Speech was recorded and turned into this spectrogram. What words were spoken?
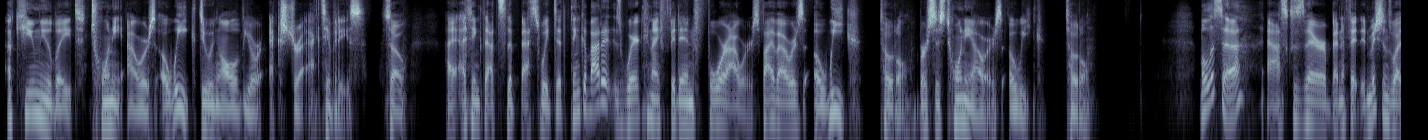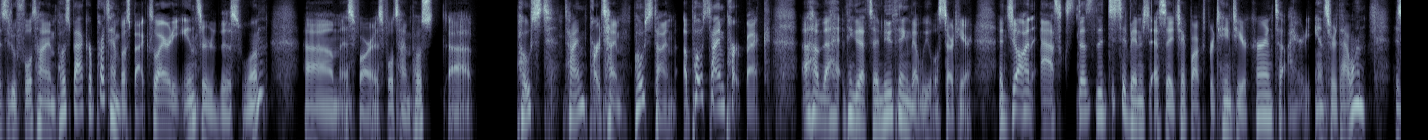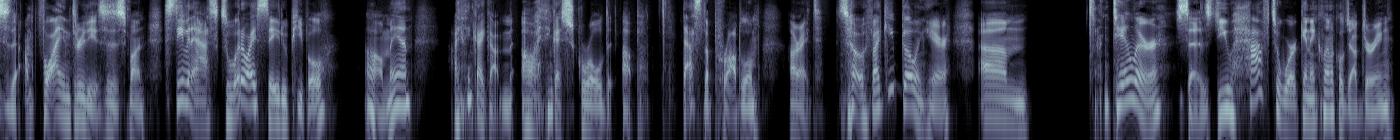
accumulate 20 hours a week doing all of your extra activities. So I, I think that's the best way to think about it is where can I fit in four hours, five hours a week total versus 20 hours a week total. Melissa asks, is there benefit admissions wise to do full time postbac or part time postbac? So I already answered this one um, as far as full time post uh, post time, part time, post time, a post time part back. Um, I think that's a new thing that we will start here. And John asks, does the disadvantaged essay checkbox pertain to your current? I already answered that one. This is I'm flying through these. This is fun. Stephen asks, what do I say to people? Oh man, I think I got. Oh, I think I scrolled up. That's the problem. All right. So if I keep going here, um, Taylor says, Do you have to work in a clinical job during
